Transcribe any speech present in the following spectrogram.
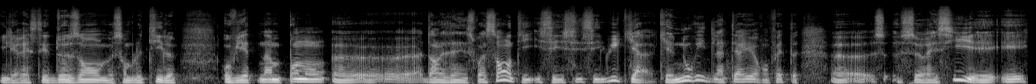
Il est resté deux ans, me semble-t-il, au Vietnam pendant, euh, dans les années 60. C'est lui qui a, qui a nourri de l'intérieur, en fait, euh, ce, récit. Et, et,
